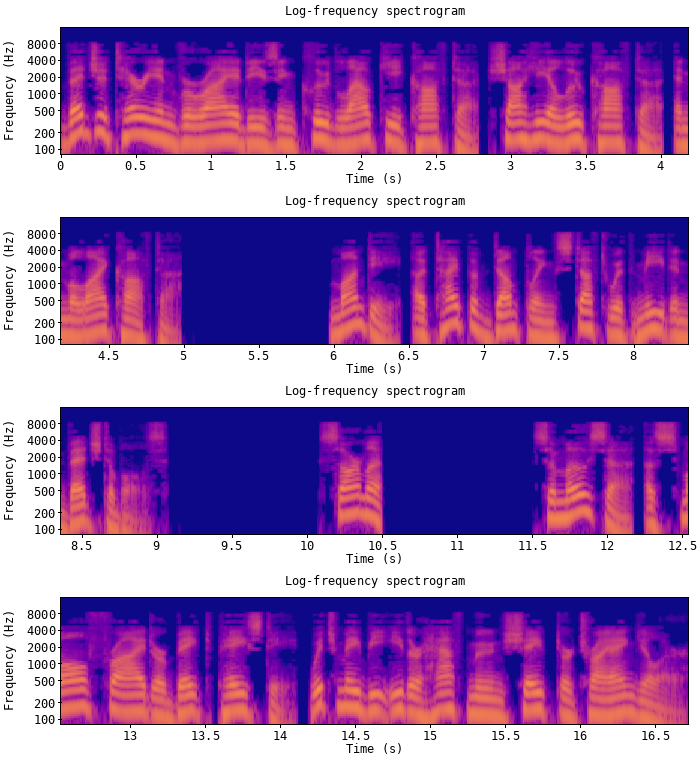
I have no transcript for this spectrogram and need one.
Vegetarian varieties include lauki kofta, shahi aloo kofta, and malai kofta. Manti, a type of dumpling stuffed with meat and vegetables. Sarma Samosa, a small fried or baked pasty, which may be either half-moon shaped or triangular.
